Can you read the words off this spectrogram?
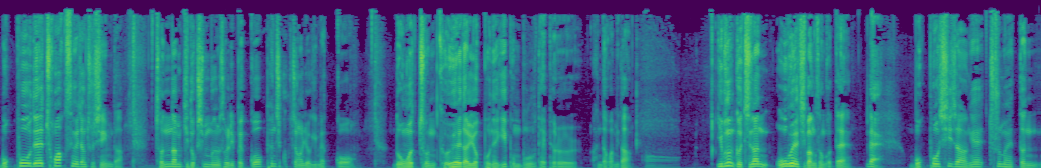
목포대 총학생회장 출신입니다. 전남 기독신문을 설립했고 편집국장을 역임했고 농어촌 교회 달력 보내기 본부 대표를 한다고 합니다. 어. 이분은 그 지난 5회 지방선거 때 네. 목포시장에 출마했던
